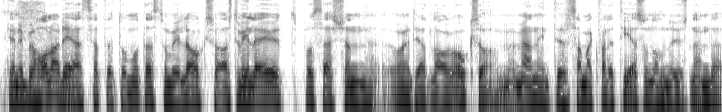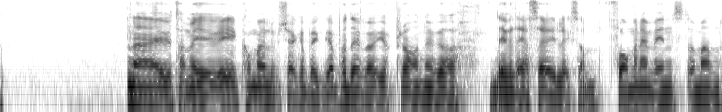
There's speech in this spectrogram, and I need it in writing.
Ska ni behålla det sättet då mot Aston Villa också? Aston Villa är ju ett possession-orienterat lag också, men inte samma kvalitet som de du just nämnde. Nej, utan vi, vi kommer väl försöka bygga på det vi har gjort bra nu. Och det är väl det jag säger. Liksom. Får man en vinst och, man,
